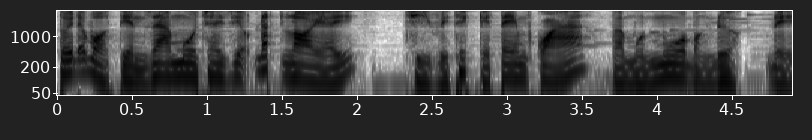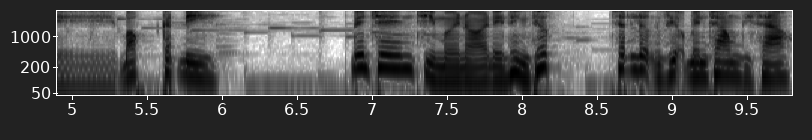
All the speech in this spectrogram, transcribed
Tôi đã bỏ tiền ra mua chai rượu đắt lòi ấy chỉ vì thích cái tem quá và muốn mua bằng được để bóc cất đi. Bên trên chỉ mới nói đến hình thức, chất lượng rượu bên trong thì sao?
